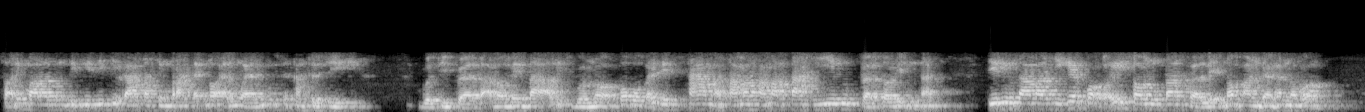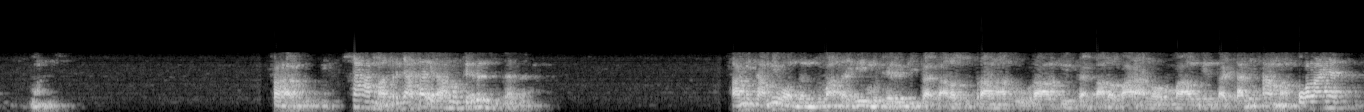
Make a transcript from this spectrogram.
Soalnya malah tentang tiki-tiki ke atas yang praktek no ilmu-ilmu kan bersih. Gue tiba tak no mentalis, gue no pokoknya sama sama-sama tahilu basolina. Ciri utama sihir pokoknya iso balik no pandangan no Paham? Sama, ternyata era modern juga. Sami-sami wonten cuma saiki modern di kalau supranatural, di kalau paranormal, minta sama. Polanya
